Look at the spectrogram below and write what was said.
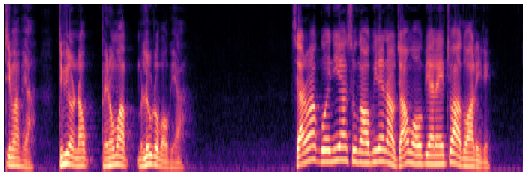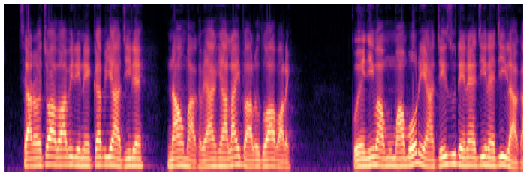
တင်ပါဗျာဒီပြီးတော့နောက်ဘယ်တော့မှမလုပ်တော့ပါဘူးဗျာဆရာတော်ကကိုရင်ကြီးကစူငေါပြီးတဲ့နောက်ကျောင်းပေါ်ပြန်လဲကြွသွားလိမ့်တယ်ဆရာတော်ကြွသွားပြီးတဲ့နေ့ကပ်ပြရကြီးလဲနောက်မှကြပြားကြလိုက်ပါလို့သွားပါတယ်ကိုရင်ကြီးမှမူမောင်ဘိုးတွေကကျေးဇူးတင်တဲ့ကြည်နဲ့ကြည်လာက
